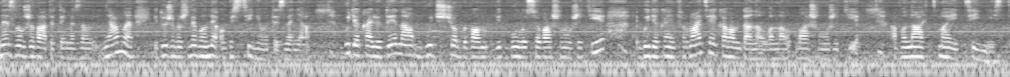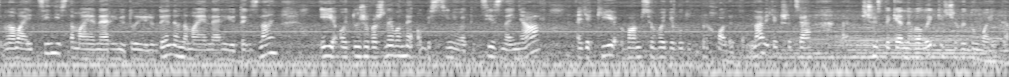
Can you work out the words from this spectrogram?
Не зловживати тими знаннями, і дуже важливо не обесцінювати знання. Будь-яка людина, будь-що би вам відбулося у вашому житті, будь-яка інформація, яка вам дана вона в вашому житті, вона має цінність. Вона має цінність, вона має енергію тої людини, вона має енергію тих знань. І ось дуже важливо не обесцінювати ці знання, які вам сьогодні будуть приходити, навіть якщо це е, щось таке невелике, що ви думаєте.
